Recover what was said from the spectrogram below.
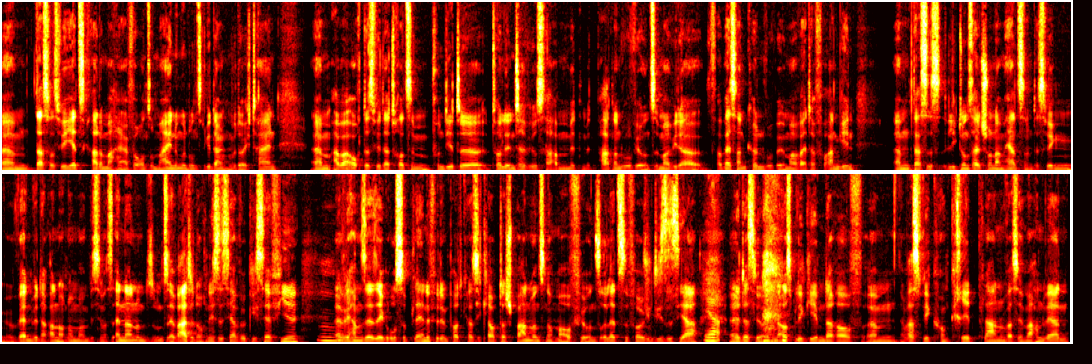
ähm, das, was wir jetzt gerade machen, einfach unsere Meinung und unsere Gedanken mit euch teilen, aber auch, dass wir da trotzdem fundierte, tolle Interviews haben mit, mit Partnern, wo wir uns immer wieder verbessern können, wo wir immer weiter vorangehen. Ähm, das ist, liegt uns halt schon am Herzen und deswegen werden wir daran auch nochmal ein bisschen was ändern und uns erwartet auch nächstes Jahr wirklich sehr viel. Mhm. Äh, wir haben sehr, sehr große Pläne für den Podcast. Ich glaube, das sparen wir uns nochmal auf für unsere letzte Folge dieses Jahr, ja. äh, dass wir euch einen Ausblick geben darauf, ähm, was wir konkret planen und was wir machen werden.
